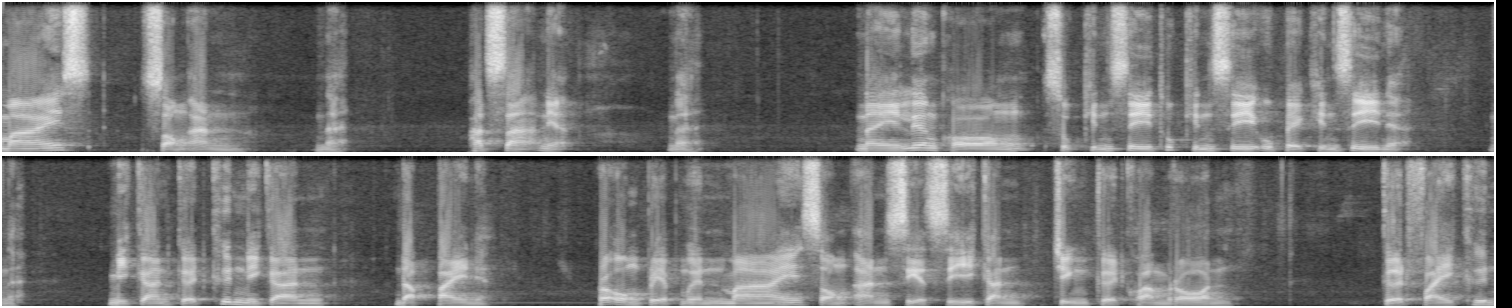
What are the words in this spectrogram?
ไม้สองอันนะผัสสะเนี่ยนะในเรื่องของสุขขินรีทุกขินรีอุเปกขินรีเนี่ยนะมีการเกิดขึ้นมีการดับไปเนี่ยพระองค์เปรียบเหมือนไม้สองอันเสียดสีกันจึงเกิดความร้อน เกิดไฟขึ้น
